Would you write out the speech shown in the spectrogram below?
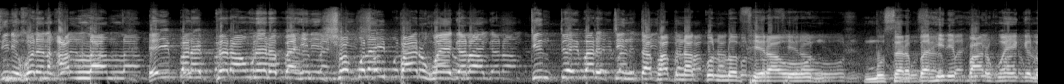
তিনি হলেন আল্লাহ। এইবারে ফেরাউনের বাহিনী সকলেই পার হয়ে গেল কিন্তু এবার চিন্তা ভাবনা করল ফেরাউন, মুসার বাহিনী পার হয়ে গেল,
